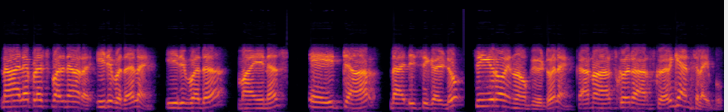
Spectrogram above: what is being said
നാല് പ്ലസ് പതിനാറ് ഇരുപത് അല്ലെ? ഇരുപത് minus eight R that is equal to zero എന്ന് നമുക്ക് കിട്ടും അല്ലെ? കാരണം R square R square cancel ആയി പോകും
